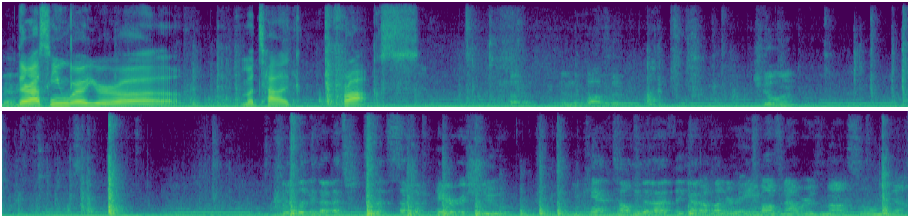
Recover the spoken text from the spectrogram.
Yeah, They're asking where your uh, metallic Crocs Uh, in the closet, chilling. Dude, look at that. That's, that's such a parachute can't tell me that that thing at 180 miles an hour is not slowing me down.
